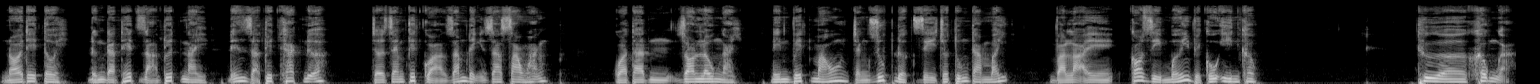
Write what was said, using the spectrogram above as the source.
Nói thế tôi Đừng đặt hết giả thuyết này Đến giả thuyết khác nữa. Chờ xem kết quả giám định ra sao hãng Quả thật, do lâu ngày, Nên vết máu chẳng giúp được gì cho chúng ta mấy. Và lại, có gì mới về cô in không? Thưa, không ạ.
